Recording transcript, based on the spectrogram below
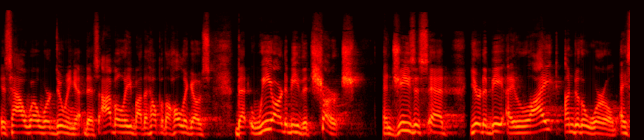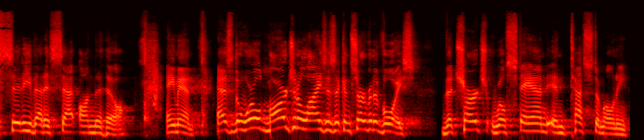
is how well we're doing at this. I believe by the help of the Holy Ghost that we are to be the church and Jesus said, You're to be a light unto the world, a city that is set on the hill. Amen. As the world marginalizes a conservative voice, the church will stand in testimony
